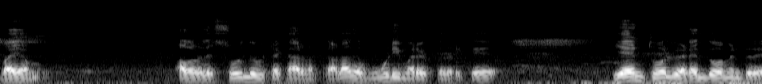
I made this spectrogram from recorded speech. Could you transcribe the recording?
பயம் அவர்களை சூழ்ந்துவிட்ட காரணத்தினால் அதை மூடி மறைப்பதற்கு ஏன் தோல்வி அடைந்தோம் என்று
